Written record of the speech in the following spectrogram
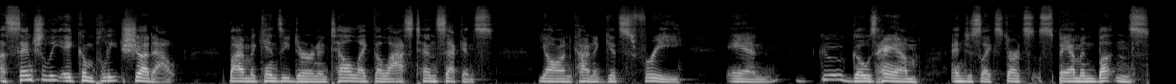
essentially a complete shutout by Mackenzie Dern until like the last 10 seconds, Yan kind of gets free and g- goes ham and just like starts spamming buttons,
